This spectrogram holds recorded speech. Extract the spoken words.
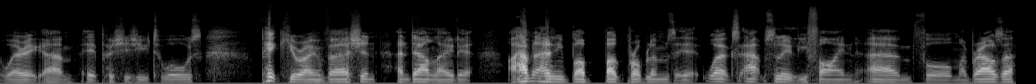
where it um, it pushes you towards pick your own version and download it. I haven't had any bug, bug problems. It works absolutely fine um, for my browser.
